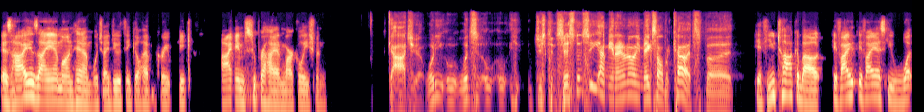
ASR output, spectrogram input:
As high as I am on him, which I do think he'll have a great week, I am super high on Mark Leishman. Gotcha. What do you? What's uh, uh, just consistency? I mean, I don't know he makes all the cuts, but if you talk about if I if I ask you what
